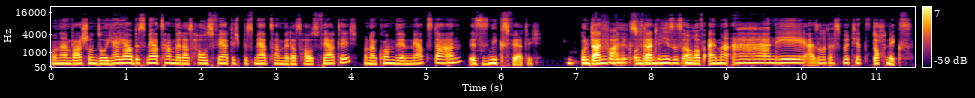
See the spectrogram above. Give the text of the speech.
und dann war schon so, ja, ja, bis März haben wir das Haus fertig, bis März haben wir das Haus fertig. Und dann kommen wir im März da an, es ist nichts fertig. Und dann, und dann hieß es auch mhm. auf einmal, ah, nee, also das wird jetzt doch nichts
